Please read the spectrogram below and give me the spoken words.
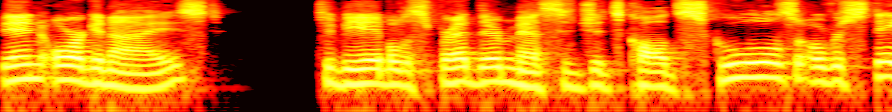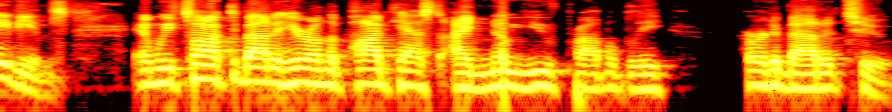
been organized to be able to spread their message. It's called Schools Over Stadiums. And we've talked about it here on the podcast. I know you've probably heard about it too.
